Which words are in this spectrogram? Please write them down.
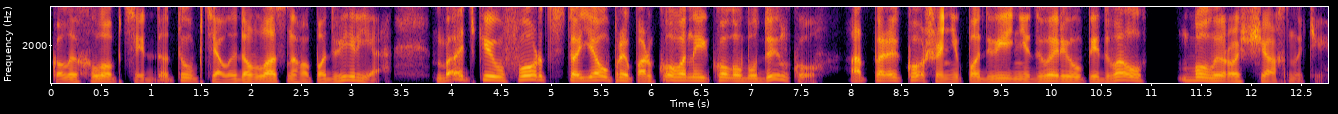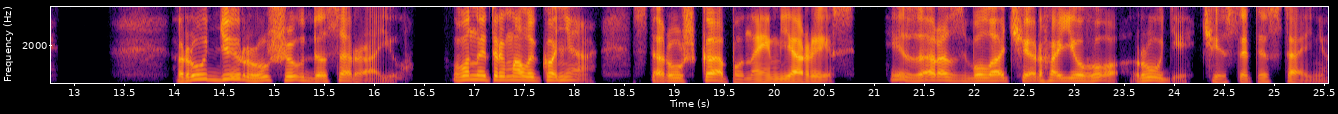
Коли хлопці дотупцяли до власного подвір'я, батьків Форд стояв припаркований коло будинку, а перекошені подвійні двері у підвал були розчахнуті. Рудді рушив до сараю. Вони тримали коня, стару шкапу на ім'я Рис, і зараз була черга його, Руді, чистити стайню.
